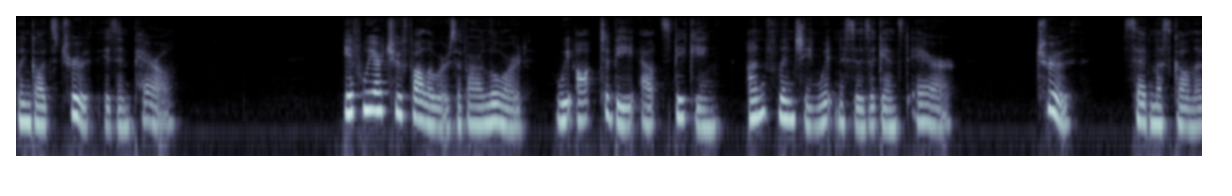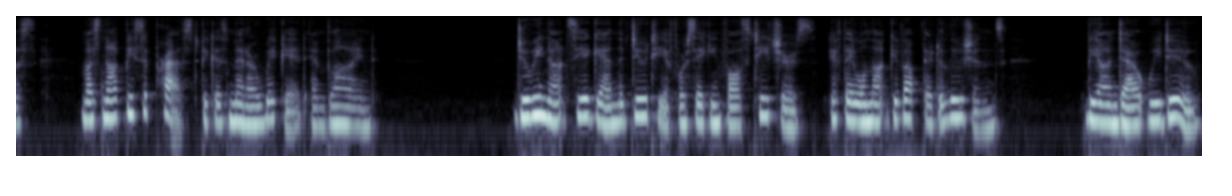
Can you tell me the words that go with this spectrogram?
when God's truth is in peril. If we are true followers of our Lord, we ought to be outspeaking, unflinching witnesses against error. Truth, said Musculus, must not be suppressed because men are wicked and blind. Do we not see again the duty of forsaking false teachers, if they will not give up their delusions? Beyond doubt we do.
